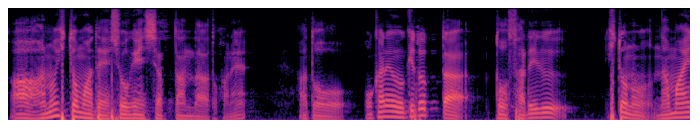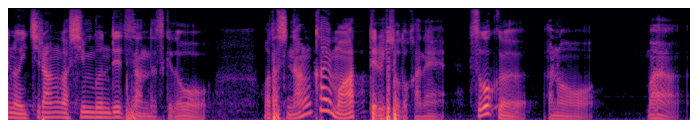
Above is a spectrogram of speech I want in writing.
あああの人まで証言しちゃったんだとかね。あとお金を受け取ったとされる人の名前の一覧が新聞出てたんですけど私何回も会ってる人とかねすごくあのまあ、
